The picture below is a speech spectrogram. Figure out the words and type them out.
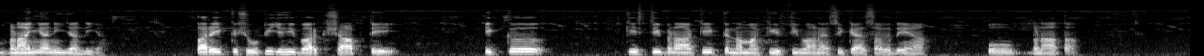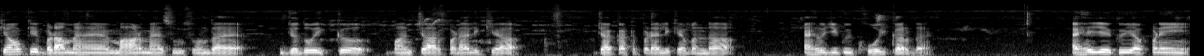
ਬਣਾਈਆਂ ਨਹੀਂ ਜਾਂਦੀਆਂ। ਪਰ ਇੱਕ ਛੋਟੀ ਜਿਹੀ ਵਰਕਸ਼ਾਪ ਤੇ ਇੱਕ ਕਿਸ਼ਤੀ ਬਣਾ ਕੇ ਇੱਕ ਨਵਾਂ ਕੀਰਤੀਮਾਨ ਅਸੀਂ ਕਹਿ ਸਕਦੇ ਹਾਂ ਉਹ ਬਣਾਤਾ। ਕਿਉਂਕਿ ਬੜਾ ਮਹਿ, ਮਾਣ ਮਹਿਸੂਸ ਹੁੰਦਾ ਹੈ, ਜਦੋਂ ਇੱਕ ਪੰਜ ਚਾਰ ਪੜ੍ਹਿਆ ਲਿਖਿਆ ਜਾਂ ਘੱਟ ਪੜ੍ਹਿਆ ਲਿਖਿਆ ਬੰਦਾ ਇਹੋ ਜਿਹੀ ਕੋਈ ਖੋਜ ਕਰਦਾ ਹੈ। ਇਹੋ ਜਿਹੇ ਕੋਈ ਆਪਣੇ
